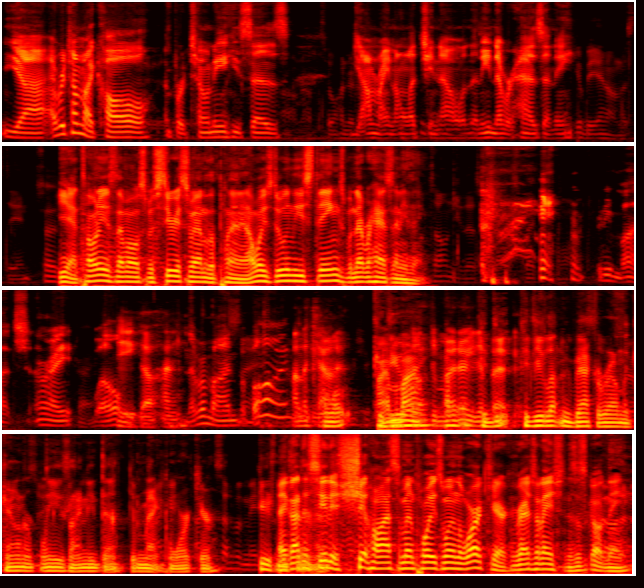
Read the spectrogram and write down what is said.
Yeah, every time I call Emperor Tony, he says, Yeah, I'm right, I'll let you know. And then he never has any. Yeah, Tony is the most mysterious man on the planet. Always doing these things, but never has anything. Pretty much. All right. Well, There you go, honey. Never mind. Bye bye. On the Hello? counter. Could I'm you, buying. murder, could, you, could you let me back around the counter, please? I need to get back to work here. Excuse me. Hey, glad to see this shithole ass some employees willing to work here. Congratulations. Let's go, Dean.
